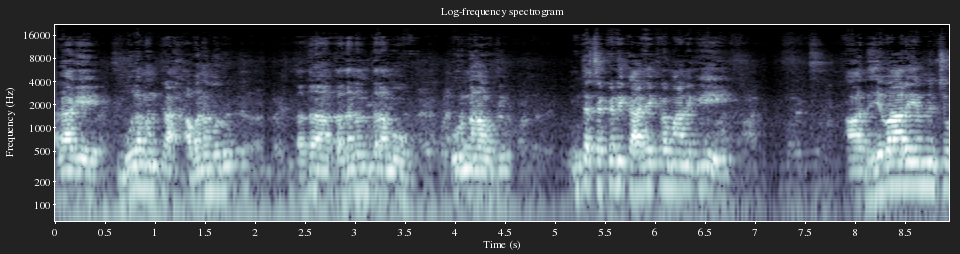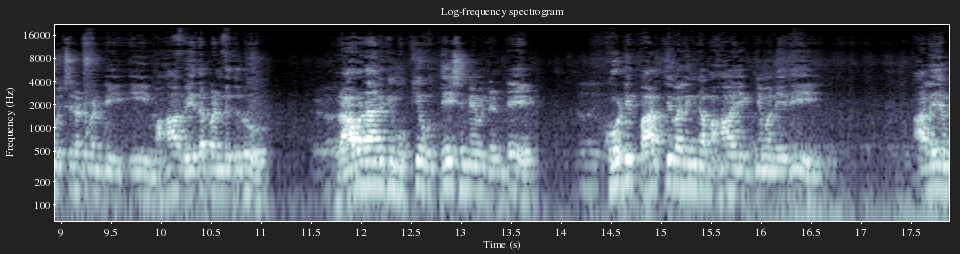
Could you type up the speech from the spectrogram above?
అలాగే మూలమంత్ర హవనములు తద తదనంతరము పూర్ణాహుతి. ఇంత చక్కటి కార్యక్రమానికి ఆ దేవాలయం నుంచి వచ్చినటువంటి ఈ మహావేద పండితులు రావడానికి ముఖ్య ఉద్దేశం ఏమిటంటే కోటి పార్థివలింగ మహాయజ్ఞం అనేది ఆలయం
